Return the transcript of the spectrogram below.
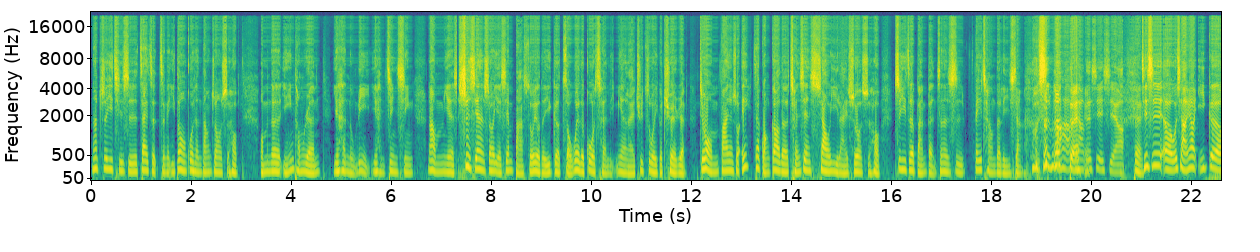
那志毅其实在这整个移动的过程当中的时候，我们的影音同仁也很努力，也很尽心。那我们也事先的时候也先把所有的一个走位的过程里面来去做一个确认。结果我们发现说，诶，在广告的呈现效益来说的时候，志毅这个版本真的是非常的理想，是吗？对非常的谢谢啊。对，其实呃，我想要一个。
